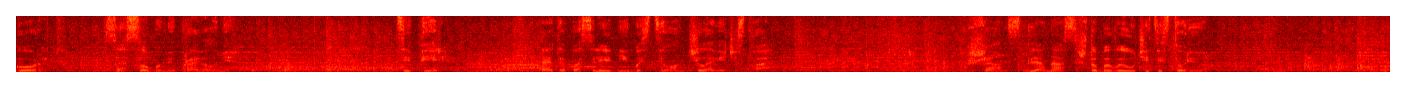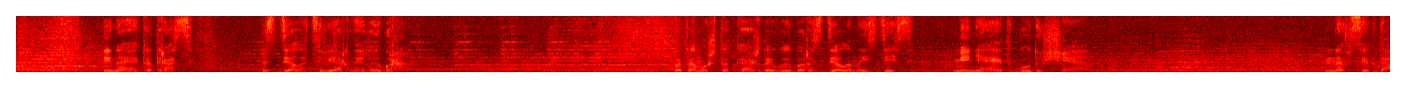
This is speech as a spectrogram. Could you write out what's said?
Город с особыми правилами. Теперь это последний бастион человечества. Шанс для нас, чтобы выучить историю. И на этот раз сделать верный выбор. Потому что каждый выбор, сделанный здесь, меняет будущее. Навсегда.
